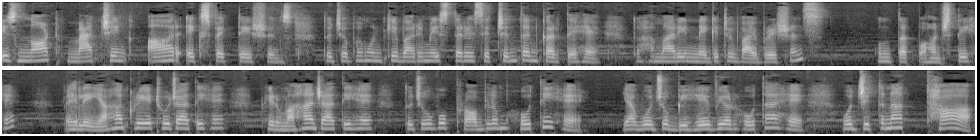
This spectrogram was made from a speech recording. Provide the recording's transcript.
is not matching our expectations तो जब हम उनके बारे में इस तरह से चिंतन करते हैं तो हमारी नेगेटिव वाइब्रेशंस उन तक पहुँचती है। पहले यहाँ क्रिएट हो जाती है, फिर वहाँ जाती है। तो जो वो प्रॉब्लम होती है, या वो जो बिहेवियर होता है, वो जितना था,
